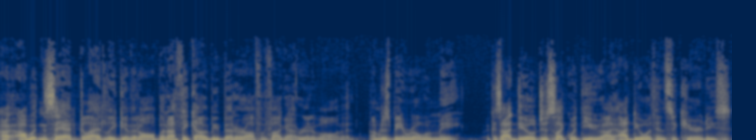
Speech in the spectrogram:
I, I, wouldn't say I'd gladly give it all, but I think I would be better off if I got rid of all of it. I'm just being real with me because I deal just like with you. I, I deal with insecurities.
